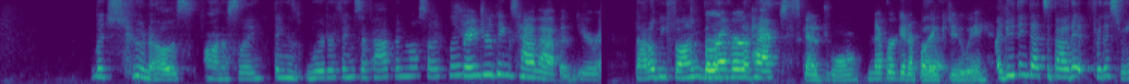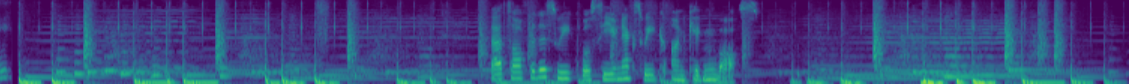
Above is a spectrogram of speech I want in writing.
Which who knows, honestly. Things weirder things have happened most likely. Stranger things have happened. You're right. That'll be fun. but Forever packed schedule. Never get a break, But- do we? I do think that's about it for this week. That's all for this week. We'll see you next week on Kicking Balls.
